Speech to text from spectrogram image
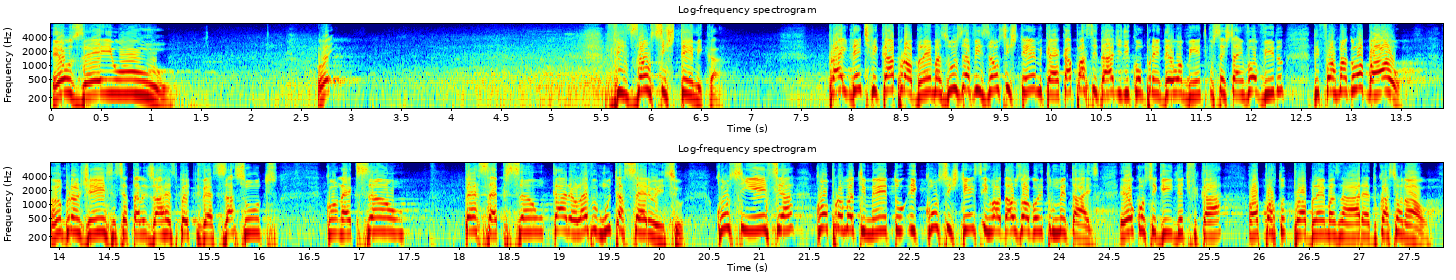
Eu usei o Oi? Visão sistêmica. Para identificar problemas, use a visão sistêmica, é a capacidade de compreender o ambiente que você está envolvido de forma global. Abrangência, se atualizar a respeito de diversos assuntos, conexão, percepção. Cara, eu levo muito a sério isso. Consciência, comprometimento e consistência em rodar os algoritmos mentais. Eu consegui identificar problemas na área educacional.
